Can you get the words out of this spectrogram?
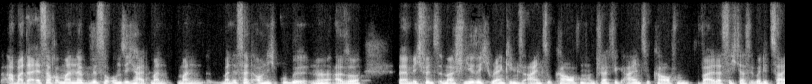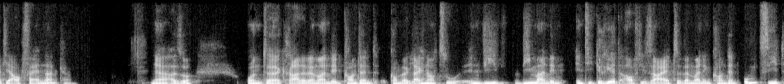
aber da ist auch immer eine gewisse Unsicherheit. Man, man, man ist halt auch nicht Google. Ne? Also ähm, ich finde es immer schwierig, Rankings einzukaufen und Traffic einzukaufen, weil das sich das über die Zeit ja auch verändern kann. Ja, also und äh, gerade wenn man den Content, kommen wir gleich noch zu, in wie, wie man den integriert auf die Seite, wenn man den Content umzieht,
